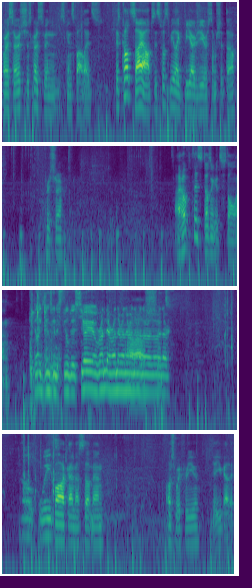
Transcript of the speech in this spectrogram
Or I search, just go to spin skin spotlights. It's called Psyops. It's supposed to be like BRG or some shit though. Pretty sure. I hope this doesn't get stolen. I feel like Jhin's gonna steal this. Yo, yo, run there, run there, run there, run there, run Oh, there, run there, run there. Oh, wait. Fuck, I messed up, man. I'll just wait for you. Yeah, you got it.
